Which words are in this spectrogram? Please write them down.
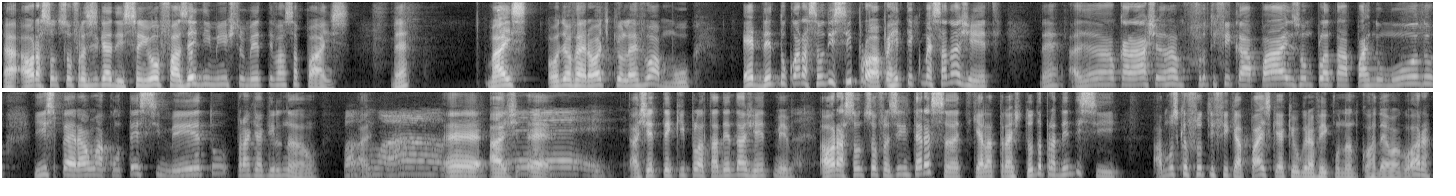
a, a oração de São Francisco diz: Senhor, fazei de mim instrumento de vossa paz. Né? Mas onde houver ódio, que eu leve o amor. É dentro do coração de si próprio. A gente tem que começar na gente. Né? O cara acha ah, frutificar a paz, vamos plantar a paz no mundo e esperar um acontecimento para que aquilo não. Planta uma árvore. É, a ge- é. A gente tem que plantar dentro da gente mesmo. A oração de São Francisco é interessante, que ela traz toda para dentro de si. A música Frutifica a Paz, que é a que eu gravei com o Nando Cordel agora,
